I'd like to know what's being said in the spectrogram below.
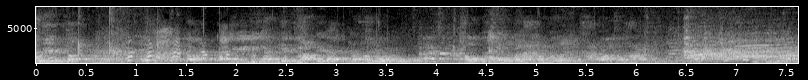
คุยกันก่อนถามกันก่อน อันนี้ไม่มีการเก็บภาพใดๆไม่ต้องกังวลเขาเขาเวลาเขาโดดขาอ่อนเขาผ่านอยู่ที่หลัง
